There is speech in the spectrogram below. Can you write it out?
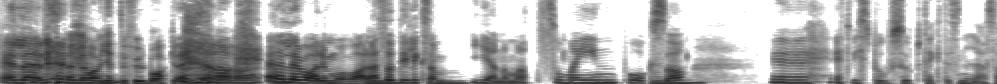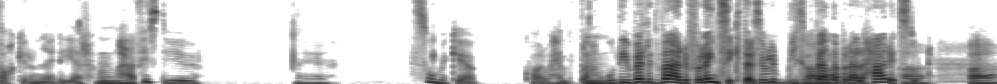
eller... eller har en jätteful bakgrund. ja, eller vad det må vara. Mm. Så det är liksom mm. genom att zooma in på också mm. eh, ett visst behov så upptäcktes nya saker och nya idéer. Och mm. här finns det ju eh, så mycket kvar att hämta. Mm. Och det är väldigt värdefulla insikter. Så jag vill liksom ja. vända på det här. Det här är ett stort ja.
